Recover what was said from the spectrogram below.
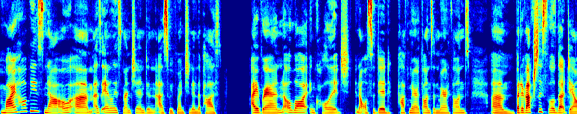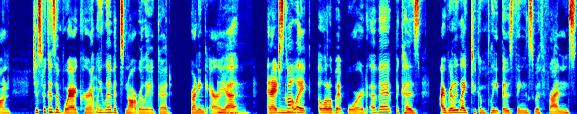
my hobbies now, um, as Annalise mentioned, and as we've mentioned in the past, I ran a lot in college and also did half marathons and marathons. Um, but I've actually slowed that down just because of where I currently live. It's not really a good running area. Mm. And I just got Mm. like a little bit bored of it because I really like to complete those things with friends.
